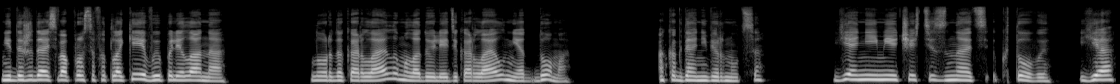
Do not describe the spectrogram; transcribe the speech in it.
не дожидаясь вопросов от лакея, выпалила она. Лорда Карлайла, молодой леди Карлайл, нет дома. А когда они вернутся? Я не имею чести знать, кто вы. Я...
